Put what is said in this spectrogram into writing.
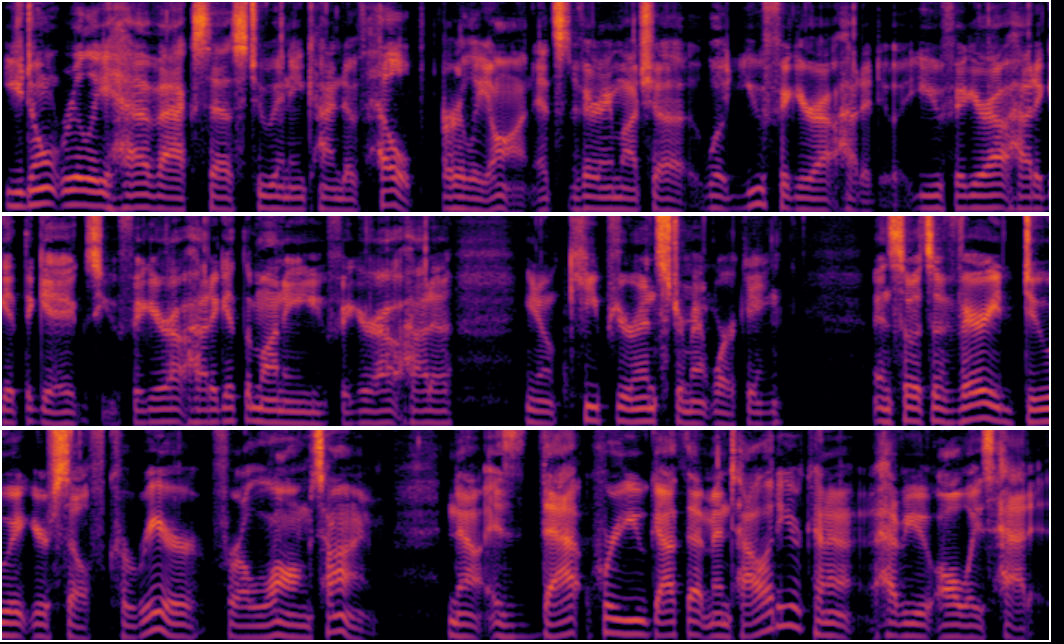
you don't really have access to any kind of help early on. It's very much a, well, you figure out how to do it. You figure out how to get the gigs. You figure out how to get the money. You figure out how to, you know, keep your instrument working. And so it's a very do it yourself career for a long time. Now, is that where you got that mentality or kind of have you always had it?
